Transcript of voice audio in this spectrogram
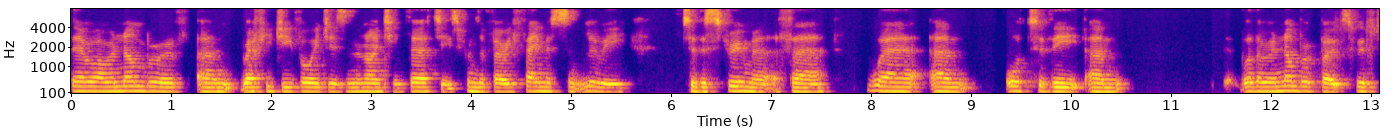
There are a number of um, refugee voyages in the 1930s from the very famous St. Louis to the Struma affair, where um, or to the um, well, there are a number of boats with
